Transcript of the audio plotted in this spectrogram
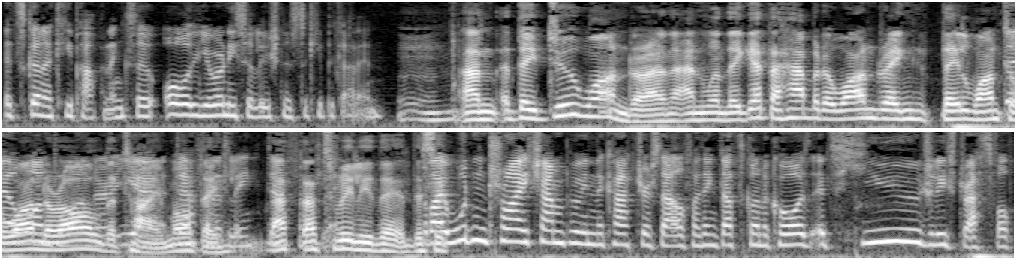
it's going to keep happening. So all your only solution is to keep the cat in. And they do wander, and, and when they get the habit of wandering, they'll want to They'll wander want to all wander. the time, yeah, won't definitely, they? That, that's really the, the But sit- I wouldn't try shampooing the cat yourself. I think that's going to cause it's hugely stressful.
